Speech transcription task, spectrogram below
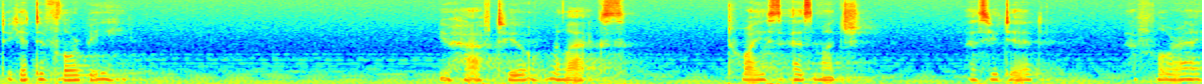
To get to floor B, you have to relax twice as much as you did at floor A.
